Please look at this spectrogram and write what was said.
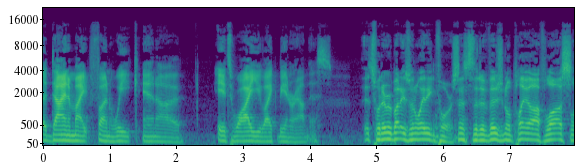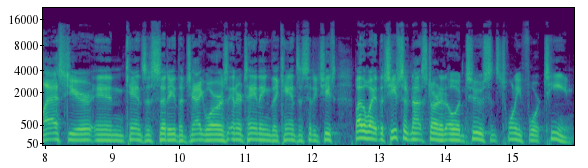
a dynamite fun week, and uh, it's why you like being around this. It's what everybody's been waiting for since the divisional playoff loss last year in Kansas City. The Jaguars entertaining the Kansas City Chiefs. By the way, the Chiefs have not started 0 2 since 2014.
